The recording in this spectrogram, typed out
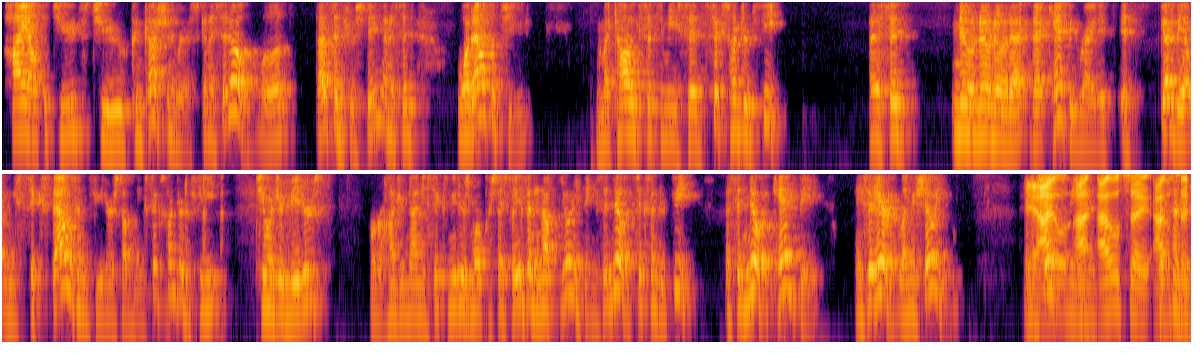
high altitudes to concussion risk." And I said, "Oh, well, that's interesting." And I said, "What altitude?" And my colleague said to me, he said 600 feet. And I said, "No, no, no, that that can't be right. It's it's got to be at least 6,000 feet or something. 600 feet, 200 meters or 196 meters more precisely isn't enough to do anything. He said, no, it's 600 feet. I said, no, it can't be. And he said, here, let me show you. And yeah, I, I, I, also, I also,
